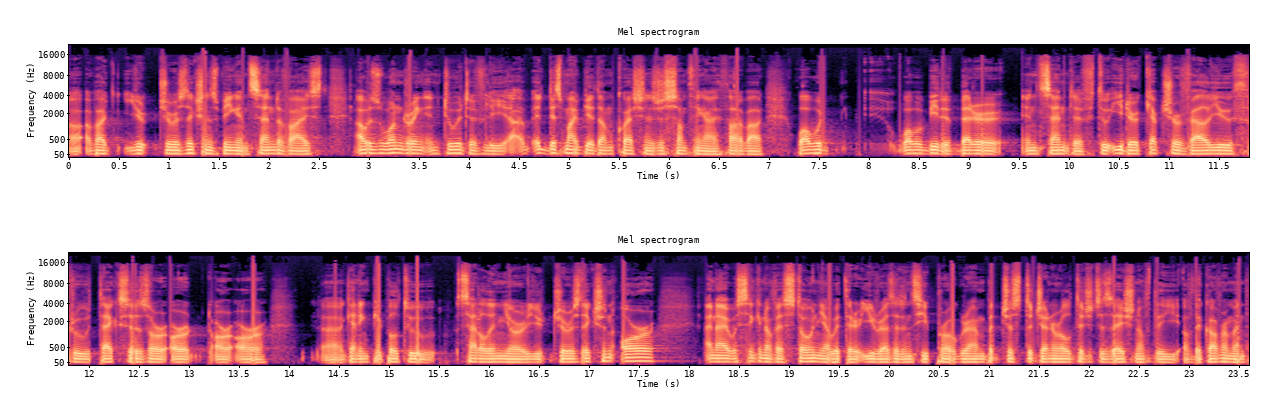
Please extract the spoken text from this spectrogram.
uh, about jurisdictions being incentivized. I was wondering intuitively. Uh, it, this might be a dumb question. It's just something I thought about. What would what would be the better incentive to either capture value through taxes or or or, or uh, getting people to settle in your, your jurisdiction, or and I was thinking of Estonia with their e-residency program, but just the general digitization of the of the government.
